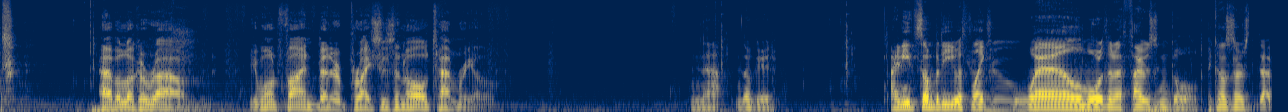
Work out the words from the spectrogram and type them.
Have a look around. You won't find better prices in all Tamriel. Nah, no good. I need somebody with like well more than a thousand gold because there's uh,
